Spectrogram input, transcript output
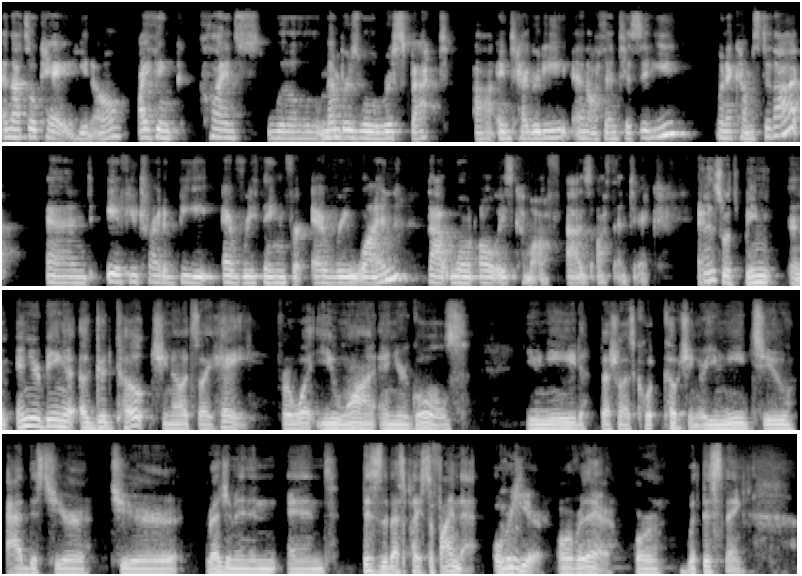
and that's okay. You know, I think clients will members will respect uh, integrity and authenticity when it comes to that. And if you try to be everything for everyone, that won't always come off as authentic. And it's what's being, and you're being a, good coach. You know, it's like, hey, for what you want and your goals, you need specialized co- coaching, or you need to add this to your to your regimen, and and this is the best place to find that. over mm-hmm. here or over there or with this thing.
